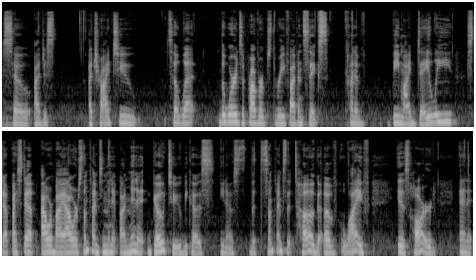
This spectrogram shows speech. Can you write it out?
So I just, I try to, to let the words of Proverbs 3, 5, and 6 kind of be my daily step by step, hour by hour, sometimes minute by minute go to because, you know, the, sometimes the tug of life is hard and it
